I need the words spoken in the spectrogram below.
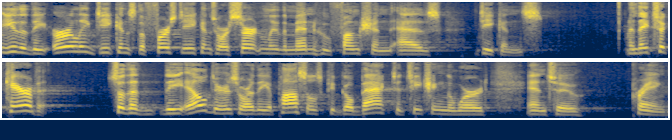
either the early deacons, the first deacons, or certainly the men who functioned as deacons. And they took care of it so that the elders or the apostles could go back to teaching the word and to praying.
